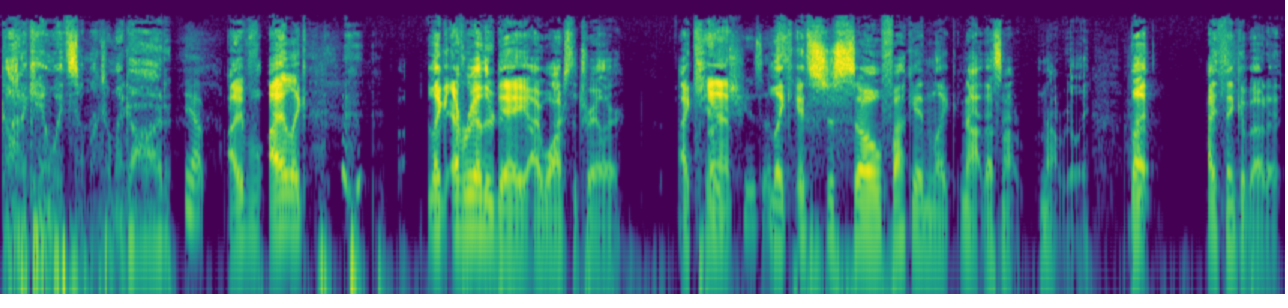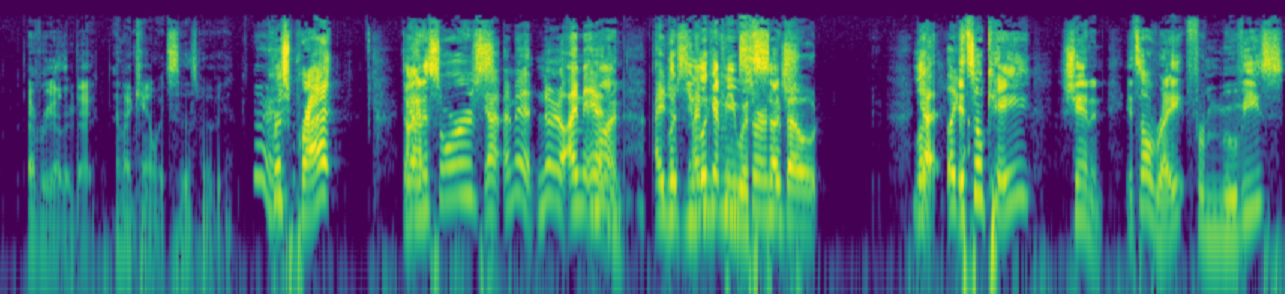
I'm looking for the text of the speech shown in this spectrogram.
God, I can't wait so much. Oh my god. Yep. I've I like like every other day I watch the trailer. I can't Oh, like it's just so fucking like not that's not not really. But I think about it every other day and I can't wait to see this movie. Chris Pratt? Dinosaurs? Yeah, I'm in. No, no, I'm Come in. on. I Look, just you I'm look at me with concerned such- about Look, Yeah, like- it's okay, Shannon. It's all right for movies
